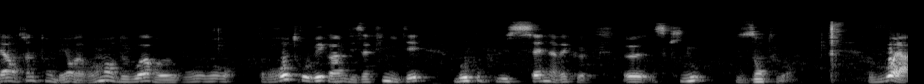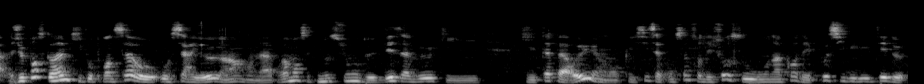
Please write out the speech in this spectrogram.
là en train de tomber. On va vraiment devoir euh, retrouver quand même des affinités beaucoup plus saines avec ce qui nous entoure. Voilà, je pense quand même qu'il faut prendre ça au, sérieux. Hein. On a vraiment cette notion de désaveu qui, est apparue. Donc ici, ça concerne sur des choses où on a encore des possibilités de,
